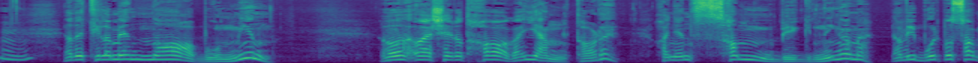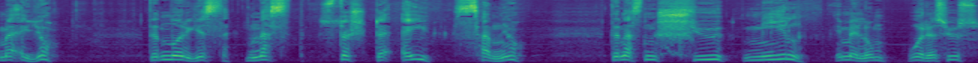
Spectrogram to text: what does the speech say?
Mm. Ja, det er til og med naboen min. Og, og jeg ser at Haga gjentar det. Han er en sambygning av meg. Ja, vi bor på samme øya. Det er Norges nest største øy, Senja. Det er nesten sju mil imellom våre hus.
